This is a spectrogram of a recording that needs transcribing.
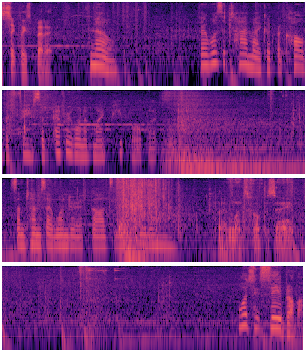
The sickly spirit. No. There was a time I could recall the face of every one of my people, but... Sometimes I wonder if gods live too long. I once felt the same. What's it say, brother?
